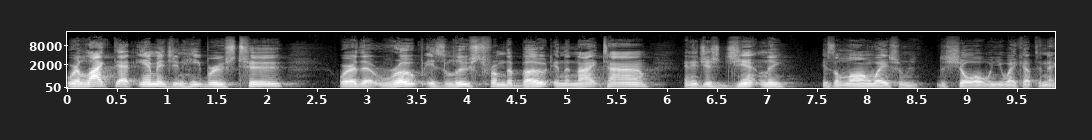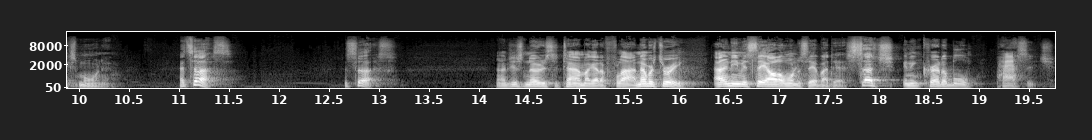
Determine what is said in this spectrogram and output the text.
We're like that image in Hebrews 2 where the rope is loosed from the boat in the nighttime and it just gently is a long ways from the shore when you wake up the next morning. That's us. That's us. Now, just notice the time I got to fly. Number three, I didn't even say all I want to say about that. Such an incredible passage.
